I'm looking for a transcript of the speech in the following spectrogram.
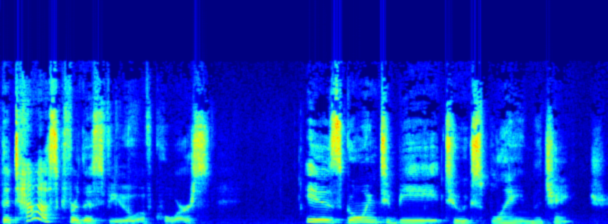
the task for this view, of course, is going to be to explain the change,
